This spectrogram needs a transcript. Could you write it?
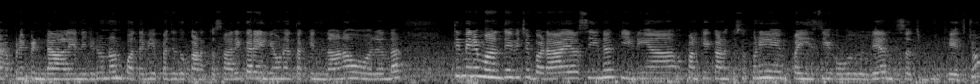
ਆਪਣੇ ਪਿੰਡਾਂ ਵਾਲੇ ਨੇ, ਜਿਹੜੇ ਉਹਨਾਂ ਨੂੰ ਪਤਾ ਵੀ ਆਪਾਂ ਜਦੋਂ ਕਣਕ ਸਾਰੀ ਘਰੇ ਲਿਆਉਣਾ ਤਾਂ ਕਿੰਨਾ ਨਾ ਹੋ ਜਾਂਦਾ। ਤੇ ਮੇਰੇ ਮਨ ਦੇ ਵਿੱਚ ਬੜਾ ਆਇਆ ਸੀ ਨਾ, ਕੀੜੀਆਂ ਬਣ ਕੇ ਕਣਕ ਸੁੱਕਣੀ ਪਈ ਸੀ, ਉਹ ਲਿਆਂਦੀ ਸੱਚ ਖੇਤ ਚੋਂ।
